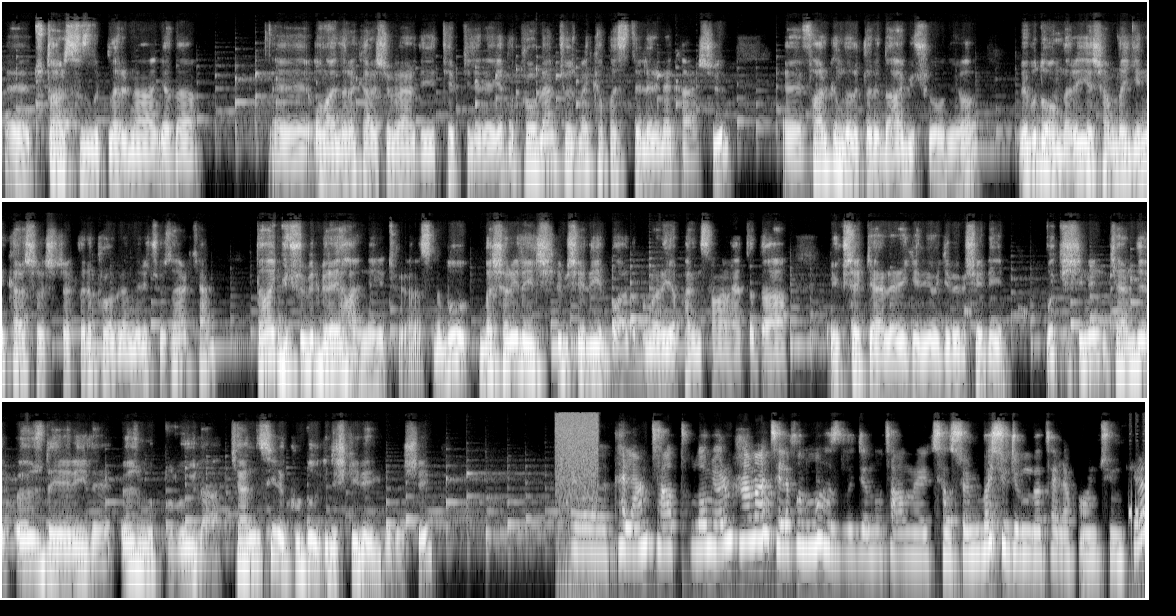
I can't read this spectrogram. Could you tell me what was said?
e, tutarsızlıklarına ya da e, olaylara karşı verdiği tepkilere ya da problem çözme kapasitelerine karşı farkındalıkları daha güçlü oluyor. Ve bu da onları yaşamda yeni karşılaşacakları problemleri çözerken daha güçlü bir birey haline getiriyor aslında. Bu başarıyla ilişkili bir şey değil bu arada. Bunları yapan insanlar hayatta daha yüksek yerlere geliyor gibi bir şey değil. Bu kişinin kendi öz değeriyle, öz mutluluğuyla, kendisiyle kurduğu ilişkiyle ilgili bir şey. Ee, kalem, kağıt bulamıyorum. Hemen telefonumu hızlıca not almaya çalışıyorum. Başucumda telefon çünkü.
